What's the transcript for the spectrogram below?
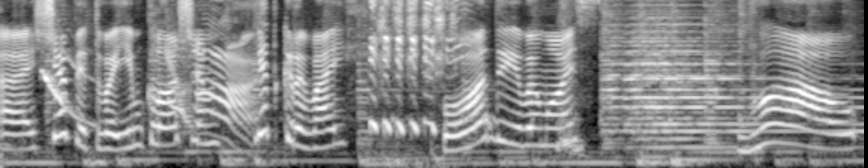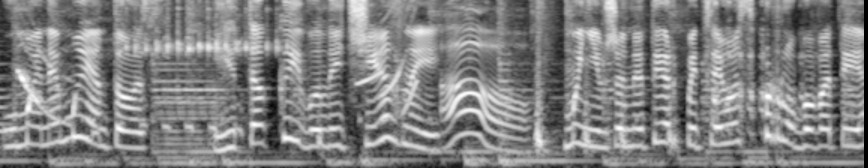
А що під твоїм клошем? Відкривай. Подивимось. Вау, у мене ментос. І такий величезний. Мені вже не терпиться його спробувати.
